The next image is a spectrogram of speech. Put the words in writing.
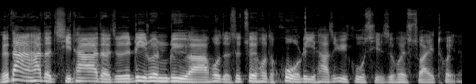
可当然，它的其他的就是利润率啊，或者是最后的获利，它是预估其实是会衰退的。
